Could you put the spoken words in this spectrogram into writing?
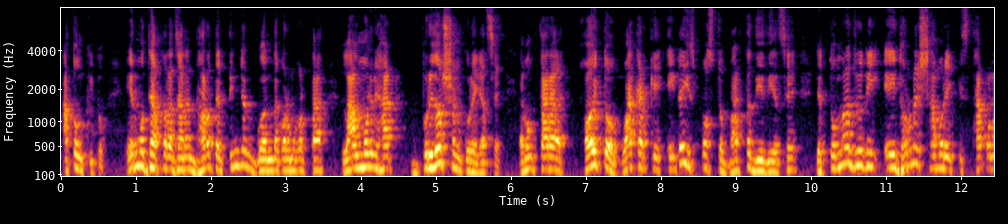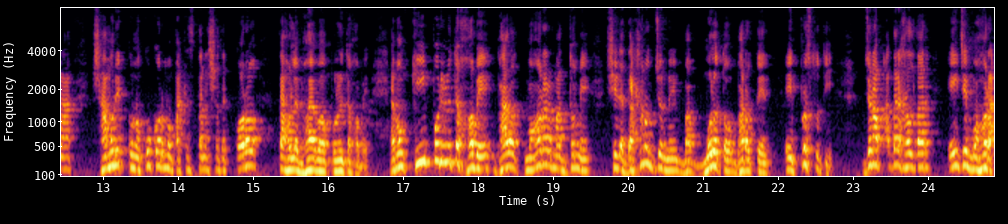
আতঙ্কিত। এর মধ্যে আপনারা জানেন ভারতের তিনজন গোয়েন্দা কর্মকর্তা লালমনিরহাট পরিদর্শন করে গেছে এবং তারা হয়তো ওয়াকারকে এটাই স্পষ্ট বার্তা দিয়ে দিয়েছে যে, "তোমরা যদি এই ধরনের সামরিক স্থাপনা, সামরিক কোনো কুকর্ম পাকিস্তানের সাথে করো তাহলে ভয়াবহ পরিণত হবে।" এবং কি পরিণত হবে ভারত মহড়ার মাধ্যমে সেটা দেখানোর জন্যই বা মূলত ভারতের এই প্রস্তুতি। জনাব আতার হালদার এই যে মহড়া,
